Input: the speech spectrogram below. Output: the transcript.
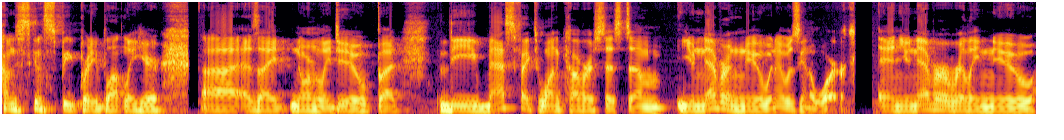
I'm just going to speak pretty bluntly here, uh, as I normally do. But the Mass Effect 1 cover system, you never knew when it was going to work. And you never really knew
